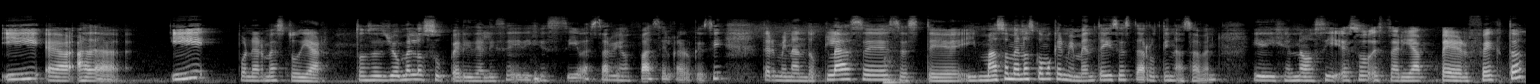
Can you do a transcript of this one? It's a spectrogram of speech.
y, eh, a- y ponerme a estudiar. Entonces yo me lo super idealicé y dije, sí, va a estar bien fácil, claro que sí. Terminando clases, este, y más o menos como que en mi mente hice esta rutina, ¿saben? Y dije, no, sí, eso estaría perfecto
